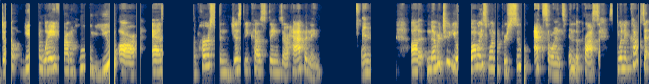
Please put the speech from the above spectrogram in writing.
Don't get away from who you are as a person just because things are happening uh, number two, you always want to pursue excellence in the process. When it comes to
